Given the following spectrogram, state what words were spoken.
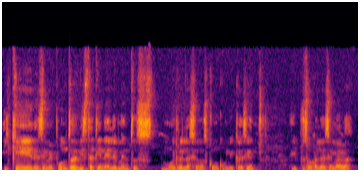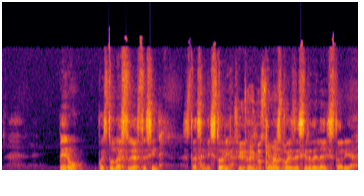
y que desde mi punto de vista tiene elementos muy relacionados con comunicación y pues ojalá se me haga. Pero pues tú no estudiaste cine, estás en historia. Sí, sí, no ¿Qué nos puedes decir de la historia?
